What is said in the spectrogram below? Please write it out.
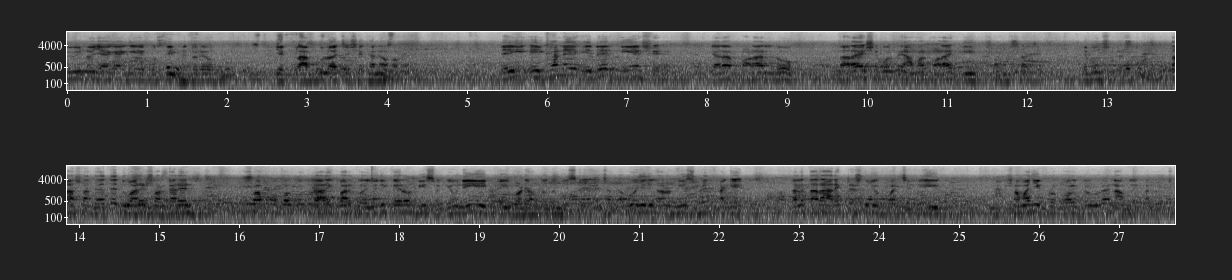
বিভিন্ন জায়গায় গিয়ে বস্তির ভেতরেও যে ক্লাবগুলো আছে সেখানেও হবে। এই, এইখানে এদের নিয়ে এসে যারা পাড়ার লোক, তারা এসে বলবে, আমার পাড়ায় কী সমস্যা আছে? এবং সেটা তার সাথে সাথে দুয়ারে সরকারের সব প্রকল্পগুলো আরেকবার করে, যদি কেউ মিস হয়, কেউ নেই এই এই ওয়ার্ডে অন্তত মিস হয়ে গেছে, তবুও যদি কারোর মিস হয়ে থাকে, তাহলে তারা আরেকটা সুযোগ পাচ্ছে এই সামাজিক প্রকল্পগুলো নাম লেখানো হচ্ছে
